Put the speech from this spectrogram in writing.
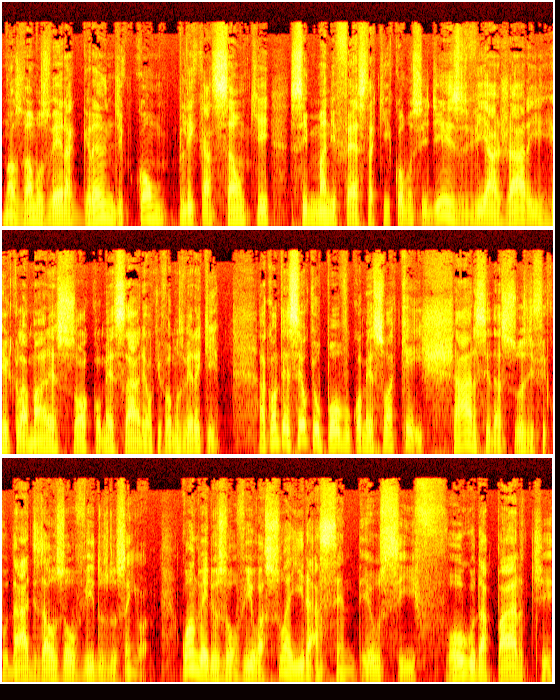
Nós vamos ver a grande complicação que se manifesta aqui. Como se diz, viajar e reclamar é só começar, é o que vamos ver aqui. Aconteceu que o povo começou a queixar-se das suas dificuldades aos ouvidos do Senhor. Quando ele os ouviu, a sua ira acendeu-se e fogo da parte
